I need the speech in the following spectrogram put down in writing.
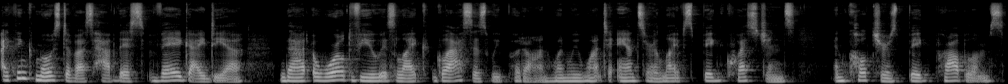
I think most of us have this vague idea that a worldview is like glasses we put on when we want to answer life's big questions and culture's big problems.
